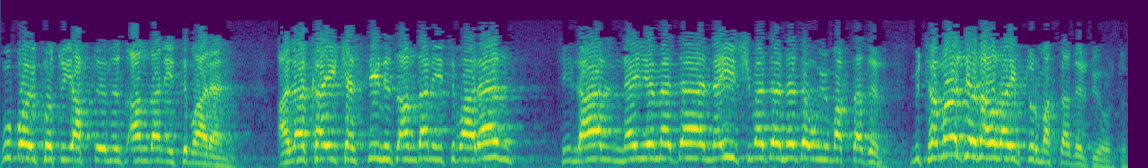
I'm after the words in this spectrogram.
bu boykotu yaptığınız andan itibaren, alakayı kestiğiniz andan itibaren Hilal ne yemede, ne içmede, ne de uyumaktadır. Mütemadiyen ağlayıp durmaktadır diyordu.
